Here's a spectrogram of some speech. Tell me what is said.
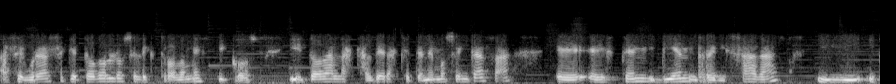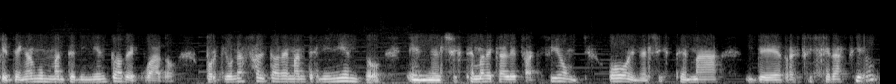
asegurarse que todos los electrodomésticos y todas las calderas que tenemos en casa eh, estén bien revisadas y, que tengan un mantenimiento adecuado, porque una falta de mantenimiento en el sistema de calefacción o en el sistema de refrigeración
